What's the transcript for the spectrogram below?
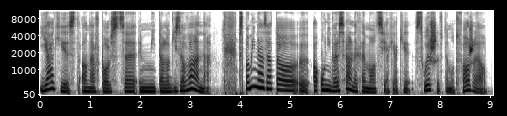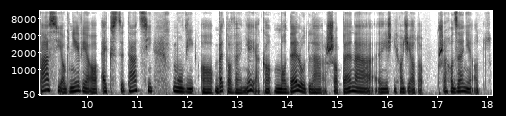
jak jest ona w Polsce mitologizowana. Wspomina za to y, o uniwersalnych emocjach, jakie słyszy w tym utworze, o pasji, o gniewie, o ekscytacji. Mówi o Beethovenie jako modelu dla Chopina, jeśli chodzi o to przechodzenie od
